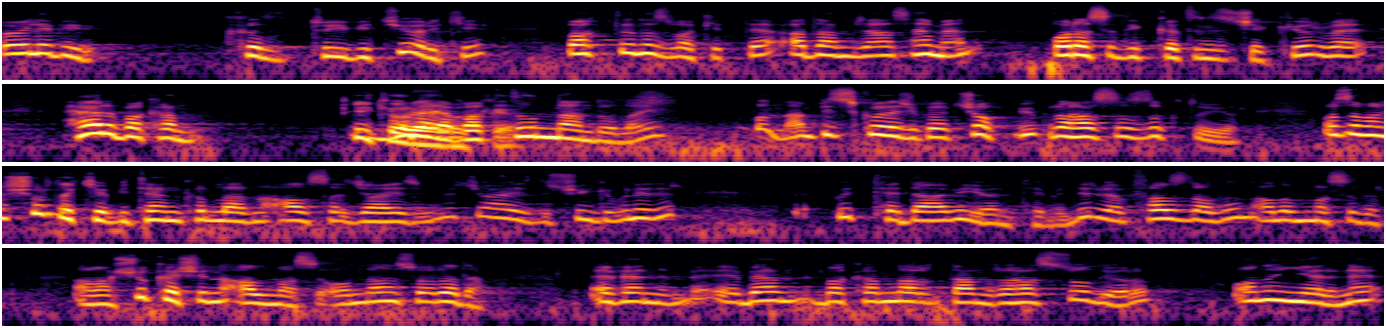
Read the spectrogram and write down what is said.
öyle bir kıl tüy bitiyor ki baktığınız vakitte adamcağız hemen orası dikkatinizi çekiyor ve her bakan İlk buraya baktığından dolayı bundan psikolojik olarak çok büyük rahatsızlık duyuyor. O zaman şuradaki biten kıllarını alsa caiz midir? Caizdir. Çünkü bu nedir? Bu tedavi yöntemidir ve fazlalığın alınmasıdır. Ama şu kaşını alması ondan sonra da efendim e, ben bakanlardan rahatsız oluyorum. Onun yerine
